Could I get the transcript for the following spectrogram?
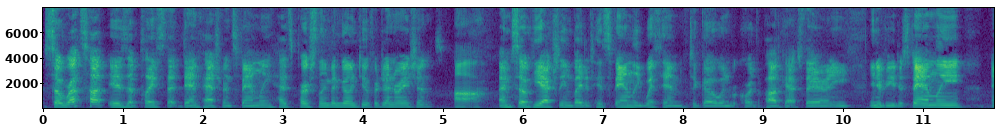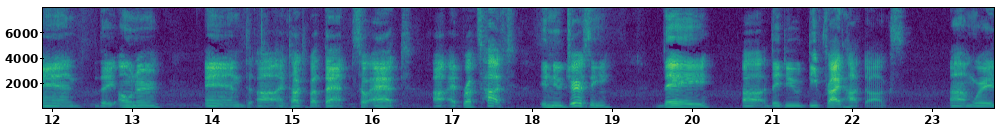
So Rutt's Hut is a place that Dan Pashman's family has personally been going to for generations. Ah, And so he actually invited his family with him to go and record the podcast there, and he interviewed his family and the owner, and uh, and talked about that. So at uh, at Rutt's Hut in New Jersey, they uh, they do deep fried hot dogs, um, where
